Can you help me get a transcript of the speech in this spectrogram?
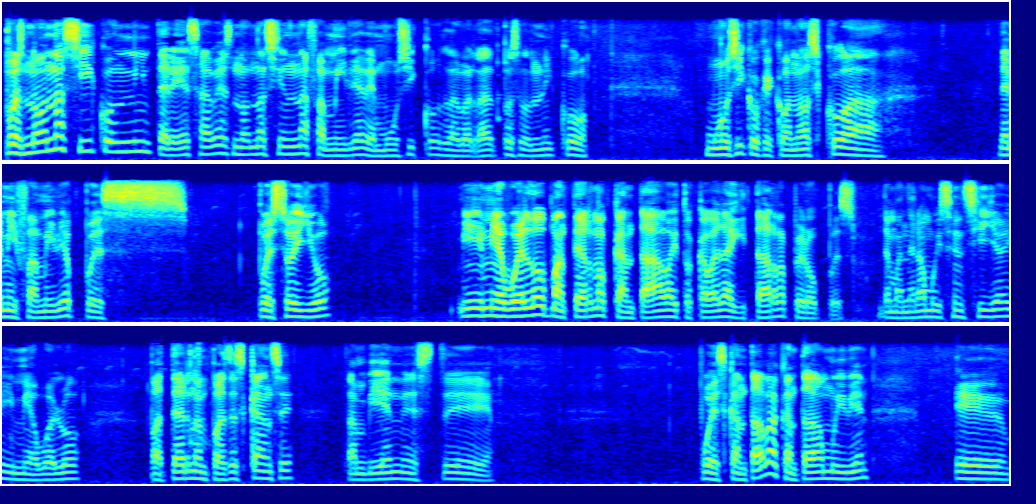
Pues no nací con un interés, ¿sabes? No nací en una familia de músicos, la verdad, pues el único músico que conozco a, de mi familia, pues, pues soy yo. Mi, mi abuelo materno cantaba y tocaba la guitarra, pero pues de manera muy sencilla y mi abuelo paterno en paz descanse, también este, pues cantaba, cantaba muy bien. Eh,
